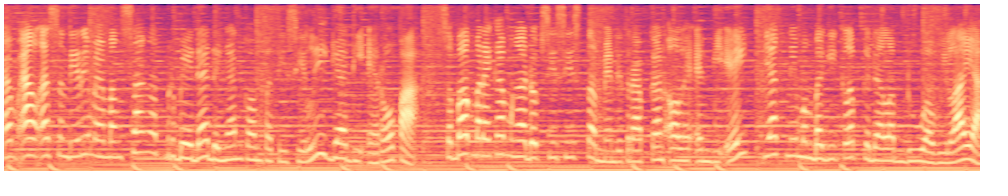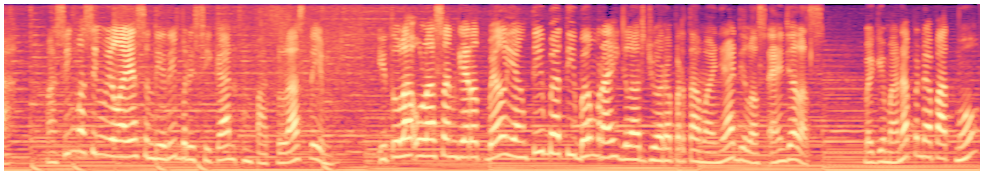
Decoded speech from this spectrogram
MLS sendiri memang sangat berbeda dengan kompetisi liga di Eropa, sebab mereka mengadopsi sistem yang diterapkan oleh NBA, yakni membagi klub ke dalam dua wilayah. Masing-masing wilayah sendiri berisikan 14 tim. Itulah ulasan Gareth Bale yang tiba-tiba meraih gelar juara pertamanya di Los Angeles. Bagaimana pendapatmu?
